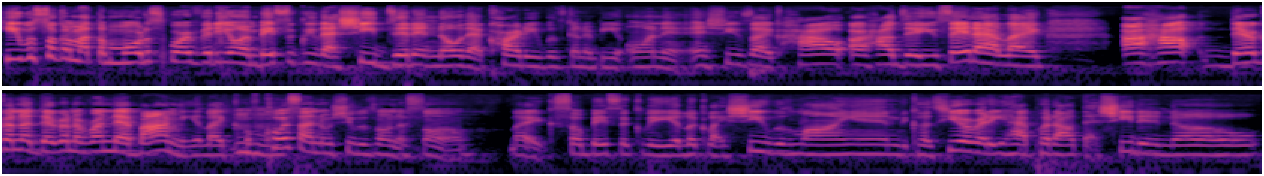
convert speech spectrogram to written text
He was talking about the motorsport video and basically that she didn't know that Cardi was gonna be on it, and she's like, "How or how dare you say that? Like, uh, how they're gonna they're gonna run that by me? Like, Mm-hmm. of course I knew she was on the song. Like, so basically, it looked like she was lying because he already had put out that she didn't know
